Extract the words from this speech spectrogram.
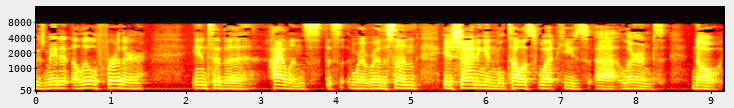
who's made it a little further into the highlands, this, where, where, the sun is shining, and will tell us what he's uh, learned. No,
